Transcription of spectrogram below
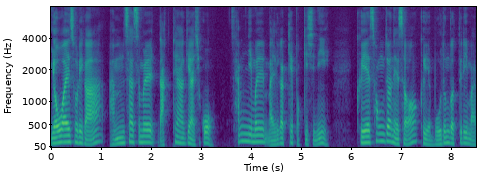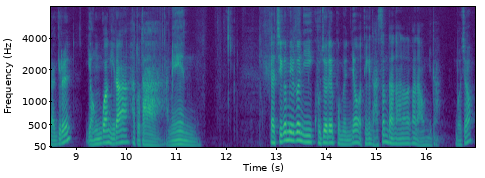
여호와의 소리가 암사슴을 낙태하게 하시고 삼림을 말갛게 벗기시니 그의 성전에서 그의 모든 것들이 말하기를 영광이라 하도다. 아멘. 자, 지금 읽은 이 구절에 보면요. 되게 낯선 단어 하나가 나옵니다. 뭐죠?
